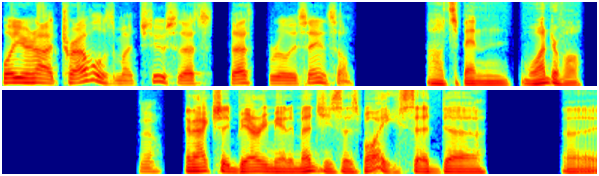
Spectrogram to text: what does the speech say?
Well, you're not travel as much too, so that's that's really saying something. Oh, it's been wonderful. Yeah. And actually, Barry made a mention. He says, "Boy," he said, uh, uh,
